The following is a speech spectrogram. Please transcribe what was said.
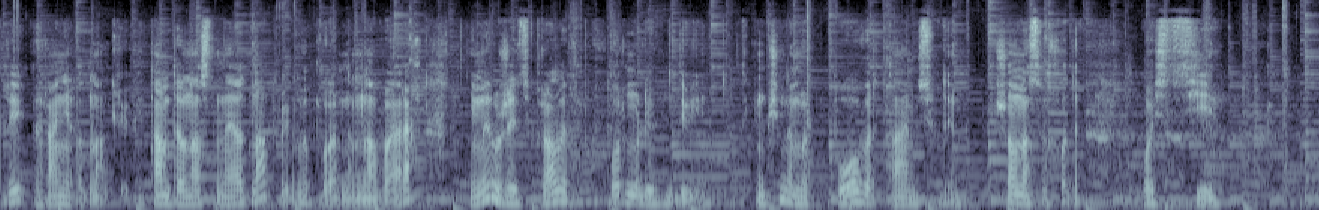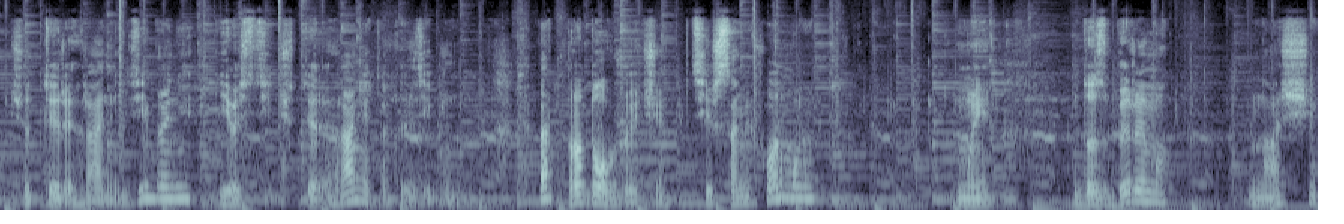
3 грані однакові. І там, де у нас не однакові, ми повернемо наверх. І ми вже зібрали по формулі дві. Таким чином ми повертаємо сюди. Що в нас виходить? Ось ці 4 грані зібрані, і ось ці 4 грані також зібрані. Тепер, продовжуючи ці ж самі формули, ми дозбираємо наші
